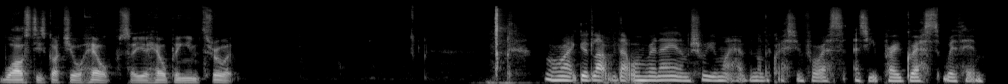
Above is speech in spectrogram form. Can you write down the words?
whilst he's got your help. So you're helping him through it. All right, good luck with that one, Renee. And I'm sure you might have another question for us as you progress with him.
